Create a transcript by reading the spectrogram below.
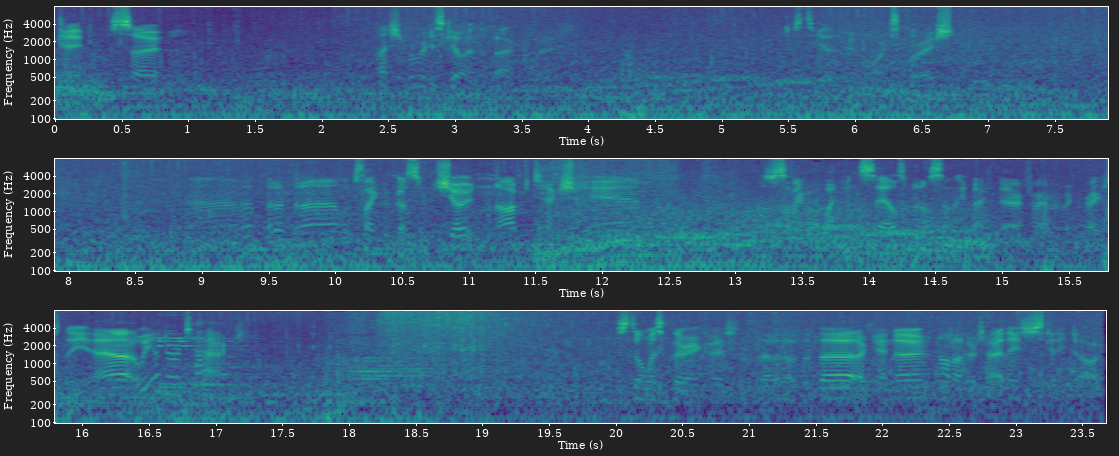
Okay, so I should probably just go in the back way. Just to get a bit more exploration. Uh, da-da-da-da. Looks like we've got some Jotun architecture here. There's something like a weapon salesman or something back there, if I remember correctly. Uh, are we under attack? Storm is clearing coast from da, da, da, da. Okay, no, not under attack. I think it's just getting dark.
